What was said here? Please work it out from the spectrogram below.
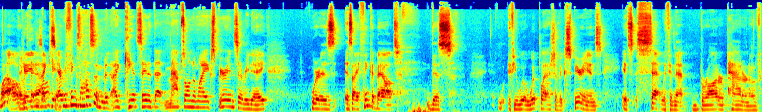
Wow, okay, Everything's awesome. everything's awesome, but I can't say that that maps onto my experience every day. Whereas, as I think about this, if you will, whiplash of experience, it's set within that broader pattern of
